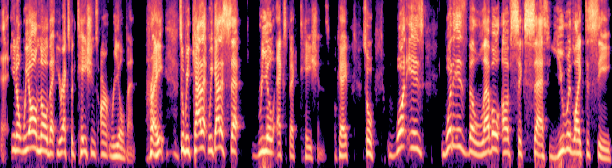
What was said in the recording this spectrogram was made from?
eh, you know, we all know that your expectations aren't real then, right? So we gotta we gotta set real expectations. Okay. So what is what is the level of success you would like to see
